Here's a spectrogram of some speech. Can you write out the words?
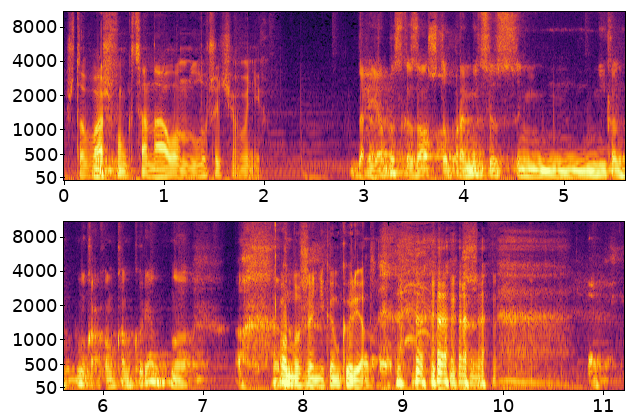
что ваш функционал, он лучше, чем у них? Да, я бы сказал, что Prometheus не, ну как, он конкурент, но... Он уже не конкурент.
